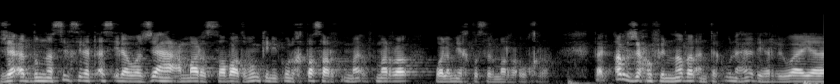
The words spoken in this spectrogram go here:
جاءت ضمن سلسلة أسئلة وجهها عمار الصباط ممكن يكون اختصر مرة ولم يختصر مرة أخرى. فالأرجح في النظر أن تكون هذه الرواية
